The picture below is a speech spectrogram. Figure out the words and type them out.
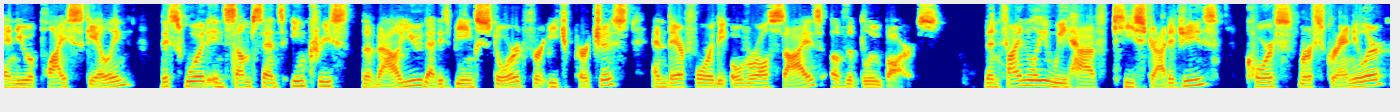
and you apply scaling, this would in some sense increase the value that is being stored for each purchase and therefore the overall size of the blue bars. Then finally, we have key strategies, coarse versus granular.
